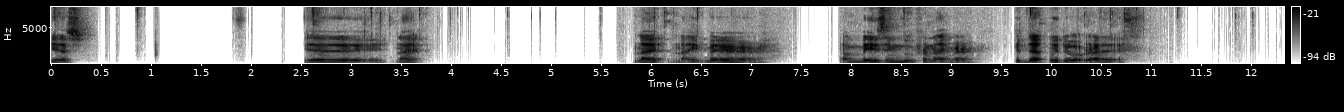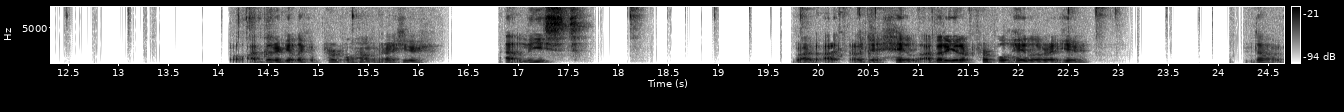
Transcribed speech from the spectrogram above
Yes. Yay. Night. Night. Nightmare. Amazing loot for Nightmare. Could definitely do it, right? Oh, I better get like a purple helmet right here. At least. Bro, I, I, okay, Halo. I better get a purple Halo right here. Dog.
